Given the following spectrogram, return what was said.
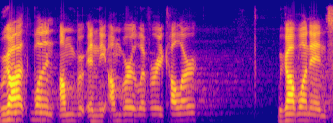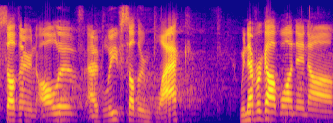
We got one in umber in the umber livery color. We got one in Southern Olive, I believe Southern Black. We never got one in um,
